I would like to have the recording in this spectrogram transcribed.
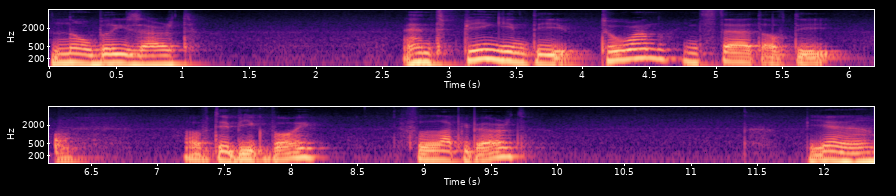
no blizzard. And ping in the 2-1 instead of the of the big boy, Flappy Bird. Yeah.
